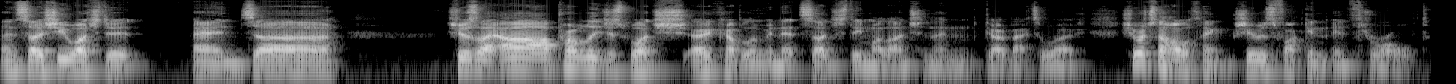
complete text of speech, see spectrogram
and so she watched it, and uh, she was like, "Oh, I'll probably just watch a couple of minutes. I'll just eat my lunch and then go back to work." She watched the whole thing. She was fucking enthralled,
